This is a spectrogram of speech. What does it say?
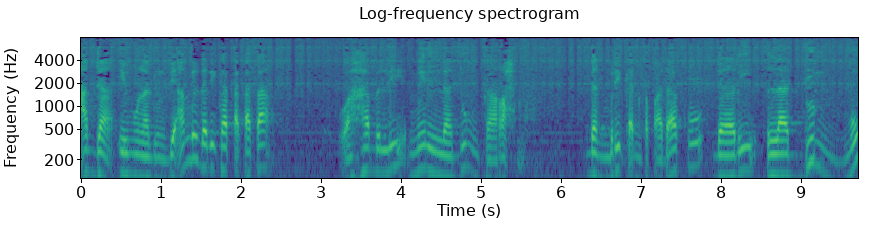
ada ilmu laduni. Diambil dari kata-kata wahabli min ladunka rahmah dan berikan kepadaku dari ladunmu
